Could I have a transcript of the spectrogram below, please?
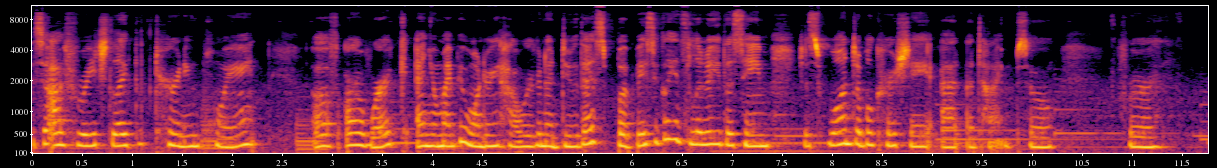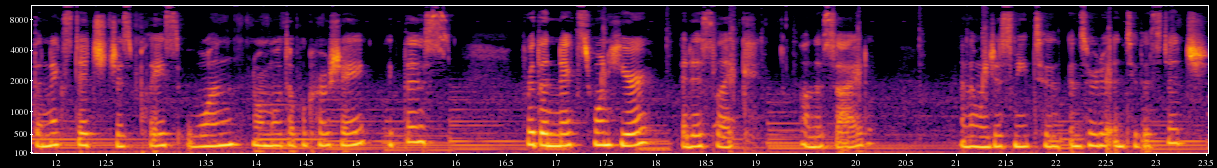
So I've reached like the turning point of our work and you might be wondering how we're gonna do this but basically it's literally the same just one double crochet at a time so for the next stitch just place one normal double crochet like this for the next one here it is like on the side and then we just need to insert it into the stitch.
